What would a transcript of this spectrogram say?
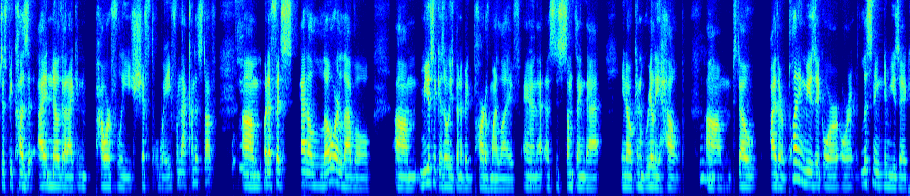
just because i know that i can powerfully shift away from that kind of stuff Okay. um but if it's at a lower level um music has always been a big part of my life and that- that's just something that you know can really help Mhm. um, so either playing music or or listening to music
